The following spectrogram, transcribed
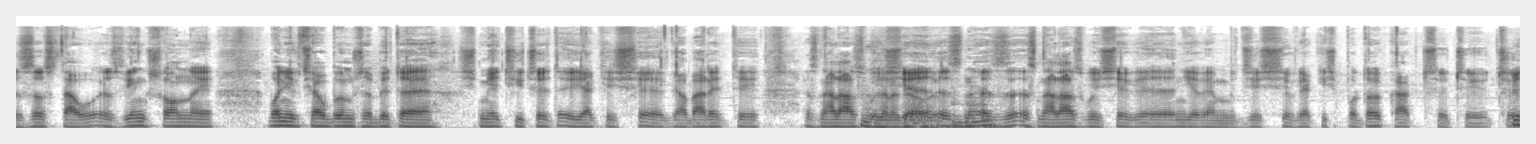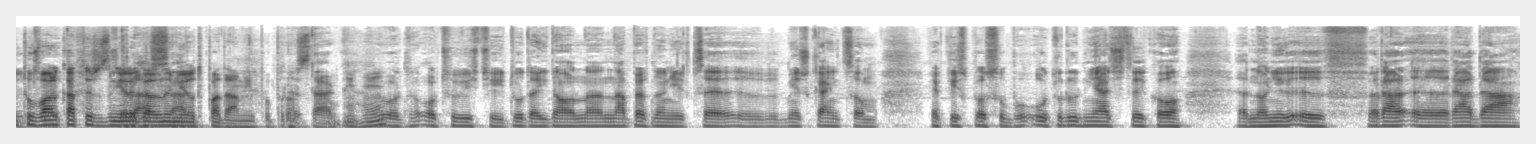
został zwiększony, bo nie chciałbym, żeby te śmieci czy te jakieś gabaryty znalazły się, z, znalazły się, nie wiem, gdzieś w jakichś potokach, czy... czy, czy Czyli tu czy, walka też z nielegalnymi odpadami po prostu. Tak, mhm. o, oczywiście i tutaj no, na, na, pewno nie chcę mieszkańcom w jakiś sposób utrudniać, tylko no, nie, ra, Rada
